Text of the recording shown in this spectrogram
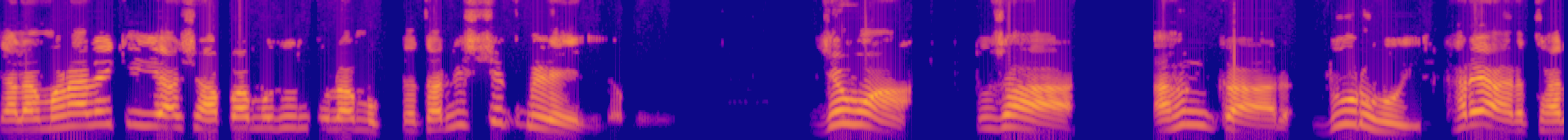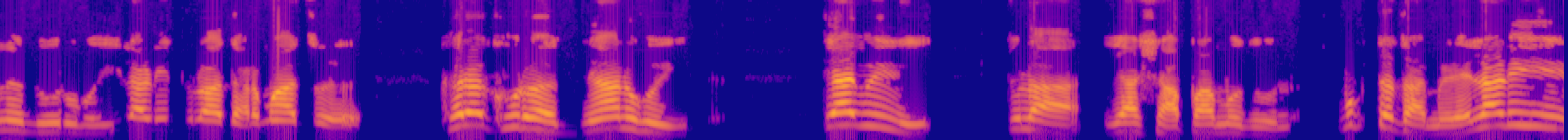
त्याला म्हणाले की या शापामधून तुला मुक्तता निश्चित मिळेल. जेव्हा तुझा अहंकार दूर होईल खऱ्या अर्थानं दूर होईल आणि तुला धर्माचं खरं खुरं ज्ञान होईल. त्यावेळी तुला या शापामधून मुक्तता मिळेल आणि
